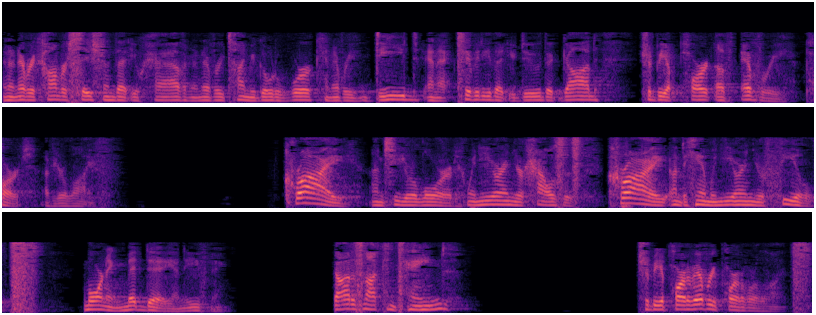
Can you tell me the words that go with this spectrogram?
and in every conversation that you have, and in every time you go to work, and every deed and activity that you do, that God should be a part of every part of your life. Cry unto your Lord when ye are in your houses. Cry unto him when ye are in your fields, morning, midday, and evening. God is not contained. Should be a part of every part of our lives.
